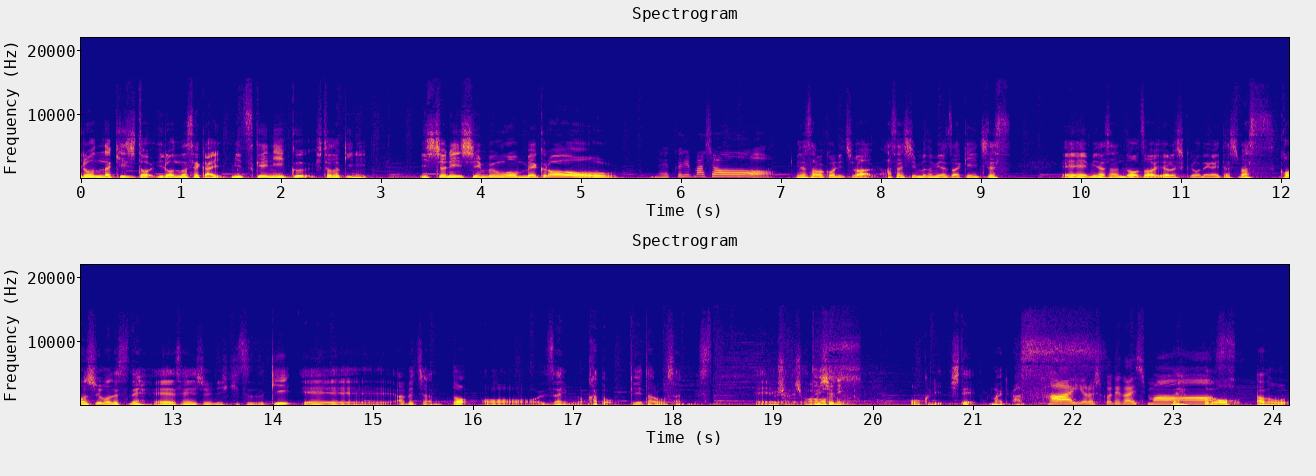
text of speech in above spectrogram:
いろんな記事といろんな世界見つけに行くひとときに一緒に新聞をめくろう。めくりましょ皆様こんにちは。朝日新聞の宮沢健一です、えー皆さんどうぞよろしくお願いいたします。今週もですね、えー先週に引き続き、えー、安倍ちゃんとおデザイン部の加藤慶太郎さんにです。ね、えーよろしくお願いします。と一緒にお送りしてまいります。うはいよろしくお願いしね、ます、このあの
